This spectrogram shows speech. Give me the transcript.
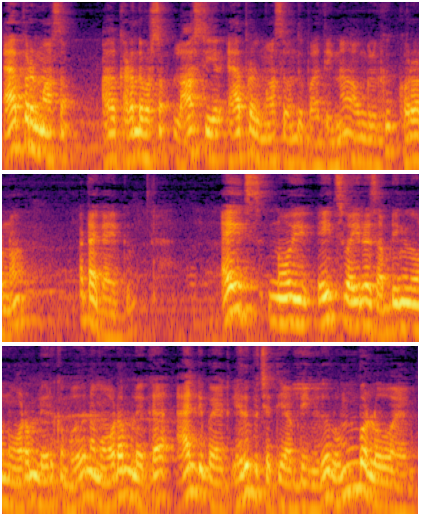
ஏப்ரல் மாதம் அதாவது கடந்த வருஷம் லாஸ்ட் இயர் ஏப்ரல் மாதம் வந்து பார்த்தீங்கன்னா அவங்களுக்கு கொரோனா அட்டாக் ஆகிருக்கு எய்ட்ஸ் நோய் எய்ட்ஸ் வைரஸ் அப்படிங்கிறது ஒன்று உடம்புல இருக்கும்போது நம்ம உடம்புல இருக்க ஆன்டிபயோட்டிக் எதிர்ப்பு சக்தி அப்படிங்கிறது ரொம்ப லோ ஆயிடும்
